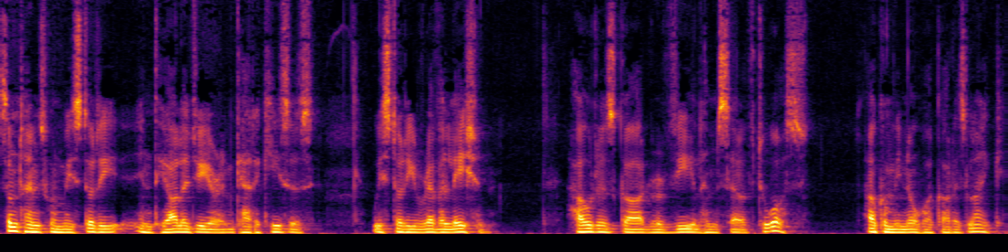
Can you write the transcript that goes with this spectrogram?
Sometimes when we study in theology or in catechesis, we study revelation. How does God reveal himself to us? How can we know what God is like?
